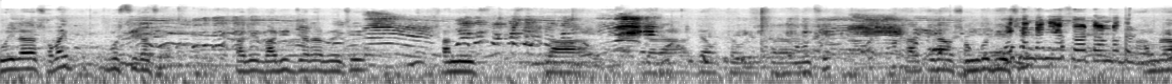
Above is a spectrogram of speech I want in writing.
মহিলারা সবাই উপস্থিত আছে। তাদের বাড়ির যারা রয়েছে স্বামী বা যারা তারা রয়েছে তার সঙ্গ দিয়েছে। আমরা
